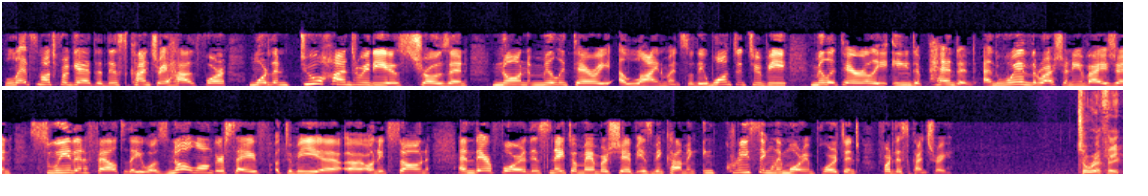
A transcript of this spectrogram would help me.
Let's not forget that this country had for more than 200 100 years chosen non-military alignment. So they wanted to be militarily independent. And with the Russian invasion, Sweden felt that it was no longer safe to be uh, uh, on its own. And therefore, this NATO membership is becoming increasingly more important for this country. Terrific.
